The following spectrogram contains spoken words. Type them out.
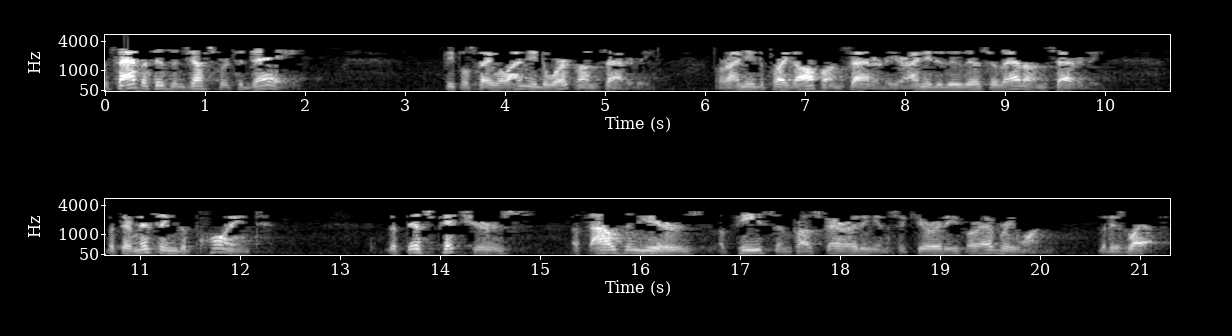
The Sabbath isn't just for today. People say, well, I need to work on Saturday, or I need to play golf on Saturday, or I need to do this or that on Saturday. But they're missing the point that this pictures a thousand years of peace and prosperity and security for everyone that is left.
